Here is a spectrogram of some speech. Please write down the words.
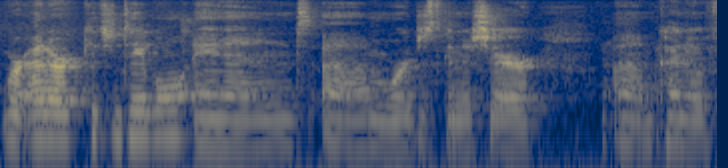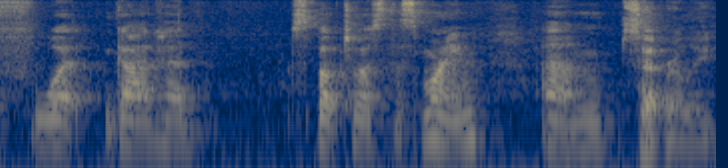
we're at our kitchen table and um, we're just going to share um, kind of what god had spoke to us this morning um, separately.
